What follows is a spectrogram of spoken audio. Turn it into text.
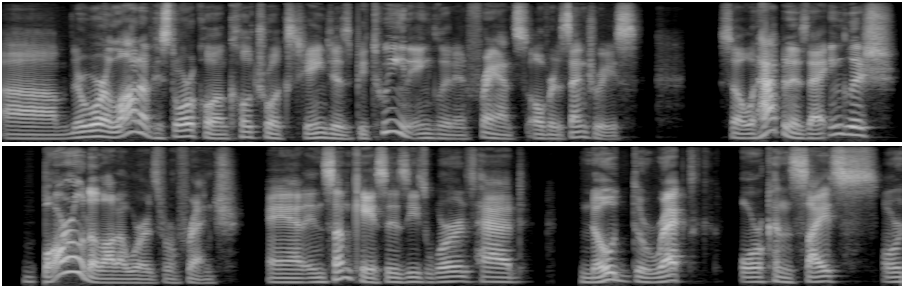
Um, there were a lot of historical and cultural exchanges between England and France over the centuries. So, what happened is that English borrowed a lot of words from French. And in some cases, these words had no direct or concise or,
